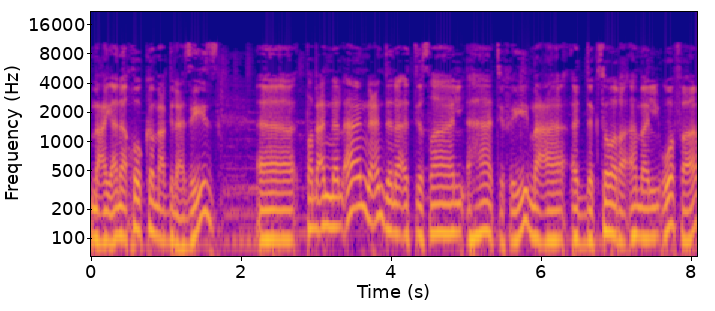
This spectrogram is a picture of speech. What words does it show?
معي أنا أخوكم عبد العزيز. آه طبعا الآن عندنا اتصال هاتفي مع الدكتورة أمل وفا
